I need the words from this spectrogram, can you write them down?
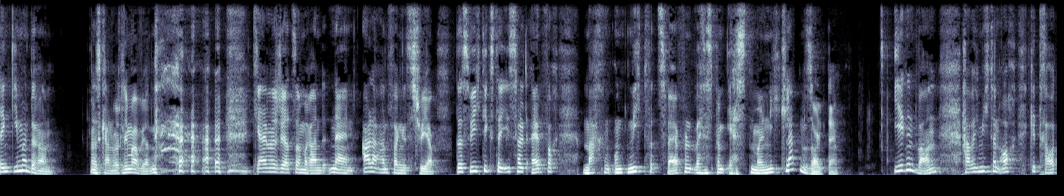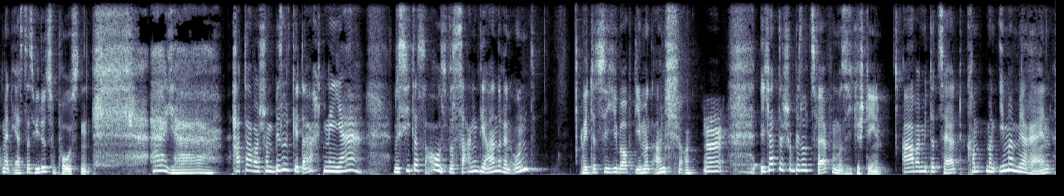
denk immer daran. Es kann nur schlimmer werden. Kleiner Scherz am Rand. Nein, aller Anfang ist schwer. Das Wichtigste ist halt einfach machen und nicht verzweifeln, wenn es beim ersten Mal nicht klappen sollte. Irgendwann habe ich mich dann auch getraut, mein erstes Video zu posten. Ah ja, hatte aber schon ein bisschen gedacht, na ja, wie sieht das aus? Was sagen die anderen? Und wird das sich überhaupt jemand anschauen? Ich hatte schon ein bisschen Zweifel, muss ich gestehen. Aber mit der Zeit kommt man immer mehr rein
